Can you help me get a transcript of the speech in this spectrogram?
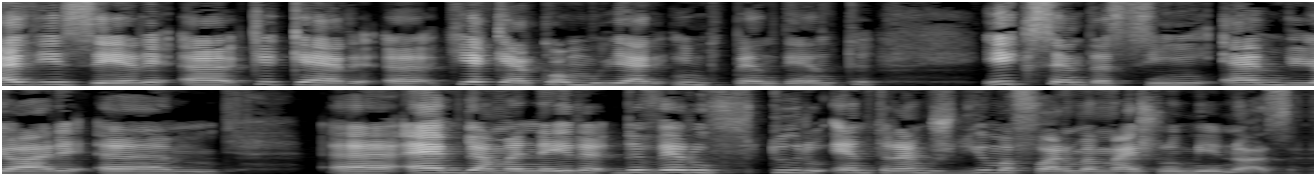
a dizer uh, que, quer, uh, que a quer como mulher independente e que, sendo assim, é melhor um, é a melhor maneira de ver o futuro entre ambos de uma forma mais luminosa.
